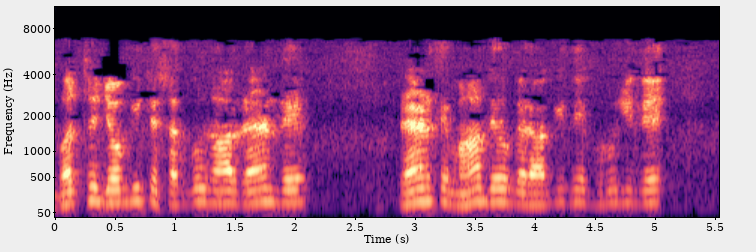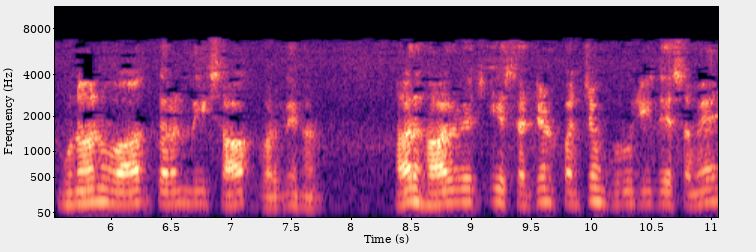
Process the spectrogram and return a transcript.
ਵਰਤ ਜੋਗੀ ਤੇ ਸਤਗੁਰ ਨਾਲ ਰਹਿਣ ਦੇ, ਰਹਿਣ ਤੇ ਮਹਾਦੇਵ ਬਿਰਾਗੀ ਦੇ ਗੁਰੂ ਜੀ ਦੇ ਗੁਣਾਂ ਨੂੰ ਆਦ ਕਰਨ ਦੀ ਸਾਖ ਵਰਦੇ ਹਨ। ਹਰ ਹਾਲ ਵਿੱਚ ਇਹ ਸੱਜਣ ਪੰਚਮ ਗੁਰੂ ਜੀ ਦੇ ਸਮੇਂ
